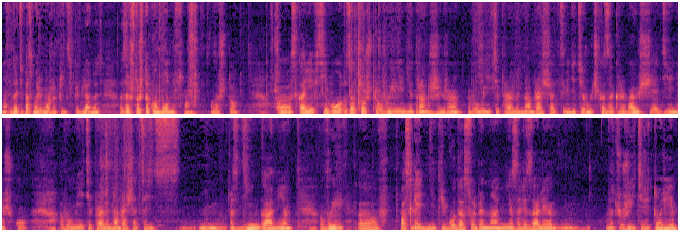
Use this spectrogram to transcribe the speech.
Ну, давайте посмотрим, можно, в принципе, глянуть. За что ж такой бонус вам? За что? А, скорее всего, за то, что вы не транжира, вы умеете правильно обращаться. Видите, ручка, закрывающая денежку. Вы умеете правильно обращаться с, с деньгами. Вы э, в последние три года особенно не залезали на чужие территории,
